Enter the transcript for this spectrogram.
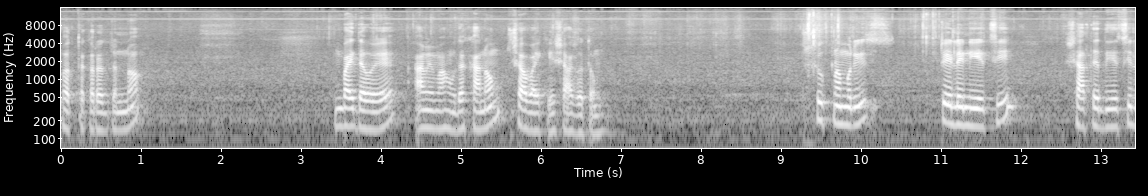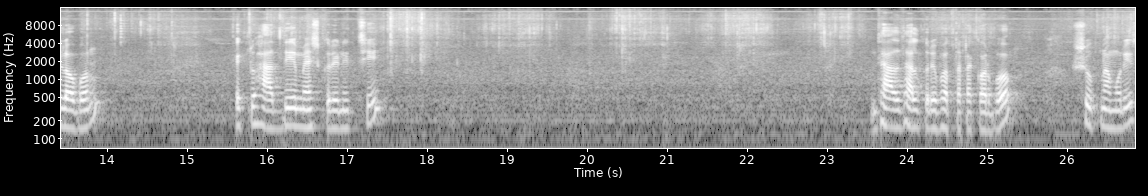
ভর্তা করার জন্য। বাই দ্য ওয়ে আমি মাহমুদা খানম, সবাইকে স্বাগতম। শুকনো মরিচ টেলে নিয়েছি, সাথে দিয়েছি লবণ। একটু হাত দিয়ে ম্যাশ করে নিচ্ছি। ঝাল ঝাল করে ভর্তাটা করব। শুকনা মরিচ,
